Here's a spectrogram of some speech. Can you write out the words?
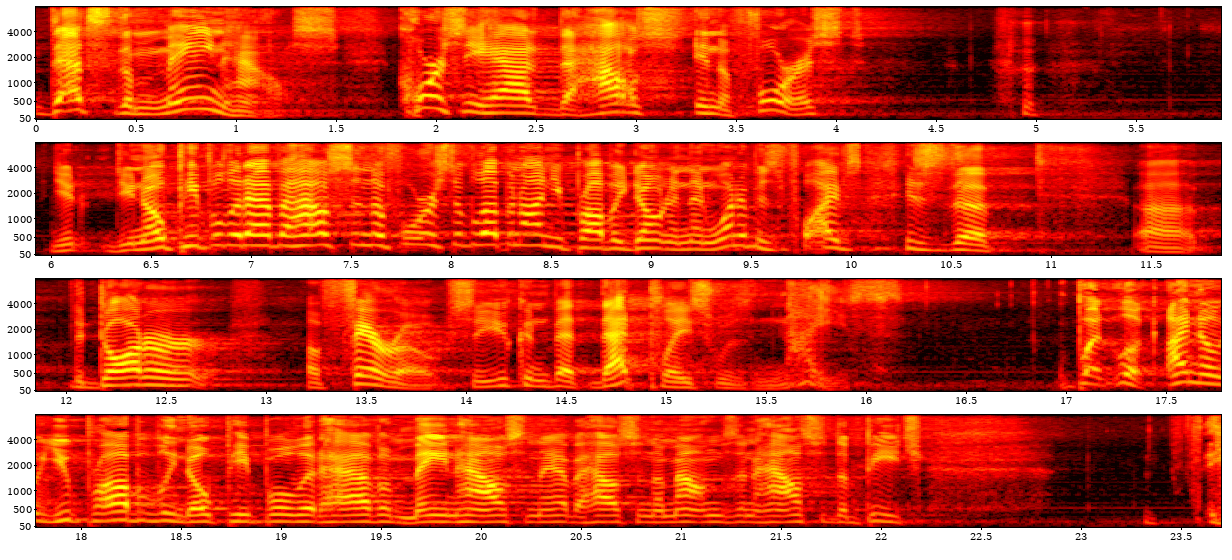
that's the main house. Of course, he had the house in the forest. You, do you know people that have a house in the forest of Lebanon? You probably don't. And then one of his wives is the, uh, the daughter of Pharaoh. So you can bet that place was nice. But look, I know you probably know people that have a main house and they have a house in the mountains and a house at the beach.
